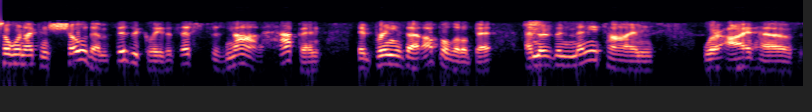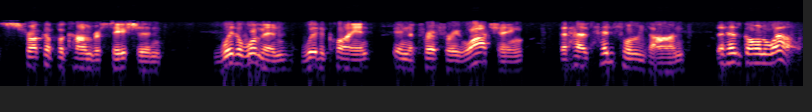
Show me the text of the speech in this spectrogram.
So when I can show them physically that this does not happen, it brings that up a little bit. And there's been many times where I have struck up a conversation with a woman, with a client in the periphery watching that has headphones on that has gone well.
